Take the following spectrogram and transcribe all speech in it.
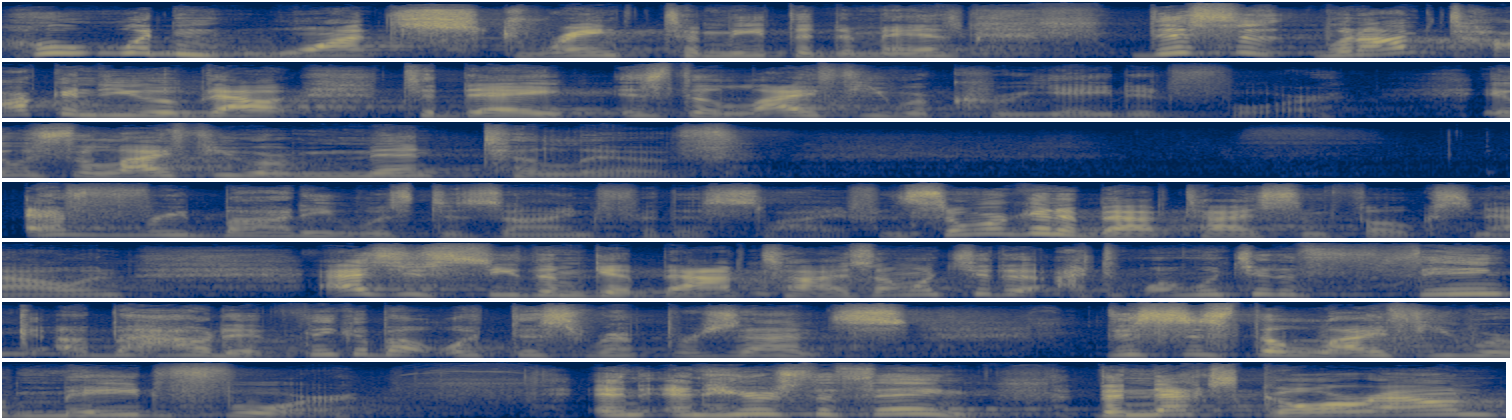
Who wouldn't want strength to meet the demands? This is what I'm talking to you about today is the life you were created for. It was the life you were meant to live. Everybody was designed for this life. And so we're going to baptize some folks now. And as you see them get baptized, I want you to, I want you to think about it. Think about what this represents. This is the life you were made for. And, and here's the thing the next go around,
